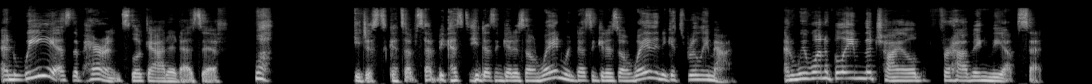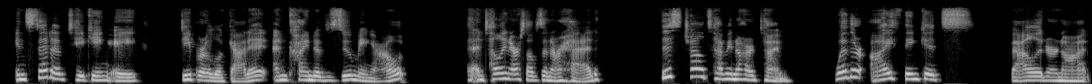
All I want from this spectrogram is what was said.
And we as the parents look at it as if, well, he just gets upset because he doesn't get his own way. And when he doesn't get his own way, then he gets really mad. And we want to blame the child for having the upset instead of taking a deeper look at it and kind of zooming out and telling ourselves in our head, this child's having a hard time. Whether I think it's valid or not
